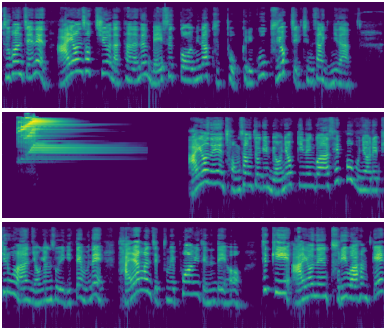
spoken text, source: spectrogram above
두 번째는 아연 섭취 후 나타나는 메스꺼움이나 구토 그리고 구역질 증상입니다. 아연은 정상적인 면역 기능과 세포 분열에 필요한 영양소이기 때문에 다양한 제품에 포함이 되는데요. 특히 아연은 구리와 함께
